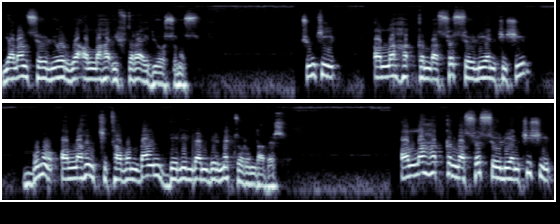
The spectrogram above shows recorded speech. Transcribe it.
yalan söylüyor ve Allah'a iftira ediyorsunuz. Çünkü Allah hakkında söz söyleyen kişi bunu Allah'ın kitabından delillendirmek zorundadır. Allah hakkında söz söyleyen kişi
